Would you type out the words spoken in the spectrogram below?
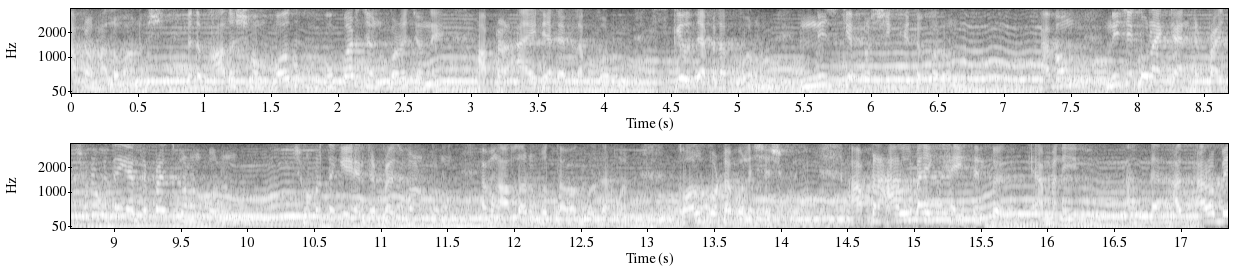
আপনার ভালো মানুষ। কিন্তু ভালো সম্পদ উপার্জন করার জন্য আপনার আইডিয়া ডেভেলপ করুন স্কিল ডেভেলপ করুন, নিজকে প্রশিক্ষিত করুন। এবং নিজে কোনো একটা এন্টারপ্রাইজ ছোটো থেকে এন্টারপ্রাইজ গ্রহণ করুন। ছোট থেকে এন্টারপ্রাইজ গ্রহণ করুন এবং আল্লাহর উপর তাওয়াক্কুল রাখুন। গল্পটা বলে শেষ করি। আপনার আলবাই খাইছেন মানে আরবে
